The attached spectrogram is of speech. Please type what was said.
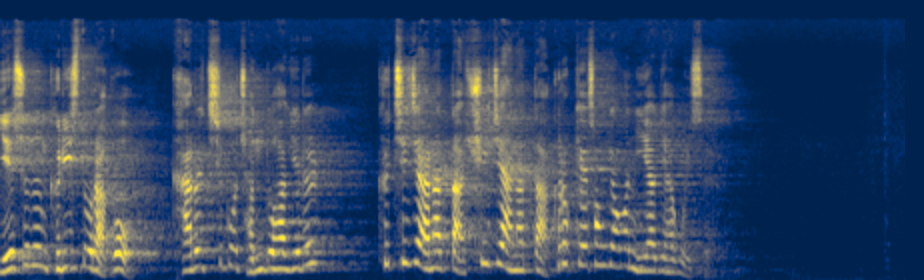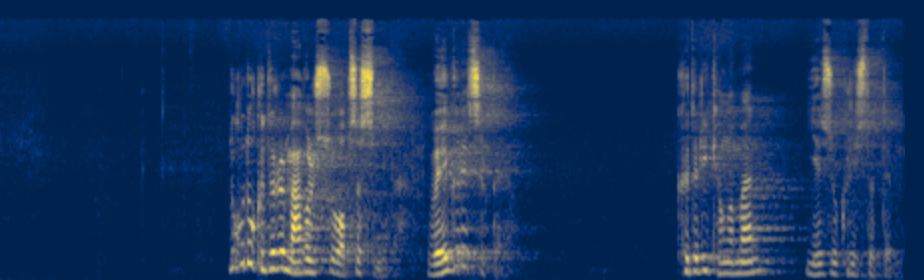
예수는 그리스도라고 가르치고 전도하기를 그치지 않았다, 쉬지 않았다. 그렇게 성경은 이야기하고 있어요. 누구도 그들을 막을 수 없었습니다. 왜 그랬을까요? 그들이 경험한 예수 그리스도 때문에,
